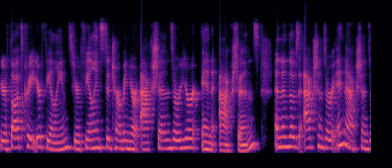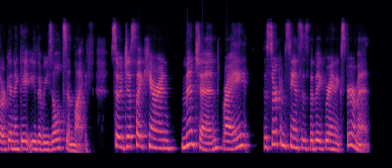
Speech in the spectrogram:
your thoughts create your feelings. Your feelings determine your actions or your inactions. And then those actions or inactions are going to get you the results in life. So, just like Karen mentioned, right? The circumstance is the big brain experiment.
